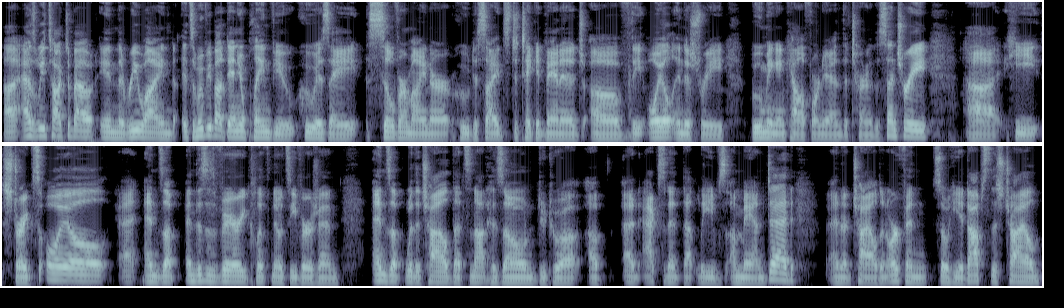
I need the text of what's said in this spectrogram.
Uh, as we talked about in the rewind, it's a movie about Daniel Plainview, who is a silver miner who decides to take advantage of the oil industry booming in California in the turn of the century. Uh, he strikes oil, ends up, and this is very Cliff Notesy version, ends up with a child that's not his own due to a, a an accident that leaves a man dead and a child an orphan. So he adopts this child.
